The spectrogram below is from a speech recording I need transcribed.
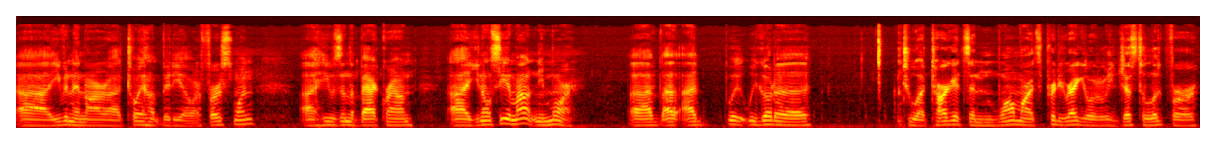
Uh, even in our uh, toy hunt video, our first one, uh, he was in the background. Uh, you don't see him out anymore. Uh, I, I, we, we go to to uh, Targets and WalMarts pretty regularly just to look for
